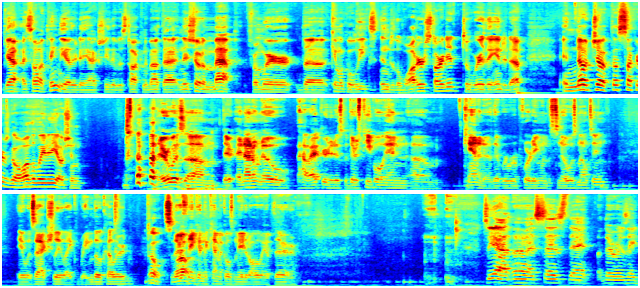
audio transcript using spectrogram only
Yeah, I saw a thing the other day actually that was talking about that, and they showed a map from where the chemical leaks into the water started to where they ended up. And no joke, those suckers go all the way to the ocean. there was um there and I don't know how accurate it is, but there's people in um, Canada that were reporting when the snow was melting. It was actually like rainbow colored. Oh, So they're wow. thinking the chemicals made it all the way up there. So yeah, uh, it says that there was a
